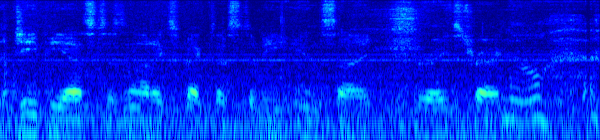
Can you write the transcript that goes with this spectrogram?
The GPS does not expect us to be inside the racetrack. No.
